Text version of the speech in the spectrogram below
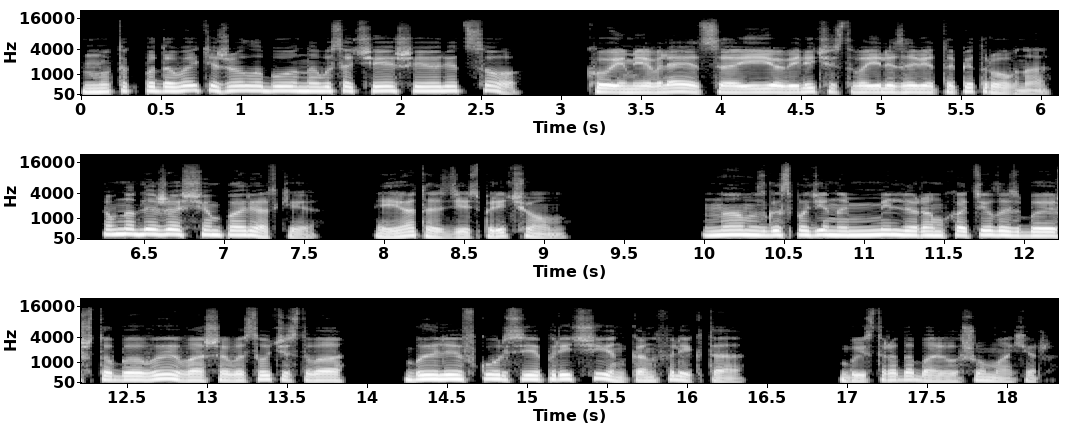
«Ну так подавайте жалобу на высочайшее лицо, коим является Ее Величество Елизавета Петровна, в надлежащем порядке. Я-то здесь при чем? Нам с господином Миллером хотелось бы, чтобы вы, ваше высочество, были в курсе причин конфликта», быстро добавил Шумахер.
